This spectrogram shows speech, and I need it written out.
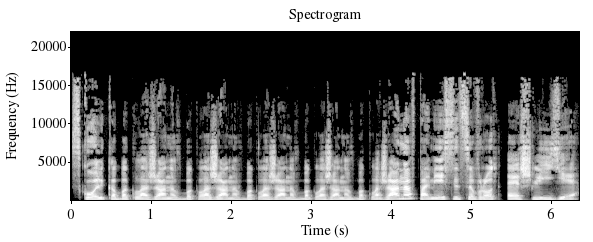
Сколько баклажанов, баклажанов, баклажанов, баклажанов, баклажанов поместится в рот Эшли Е?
